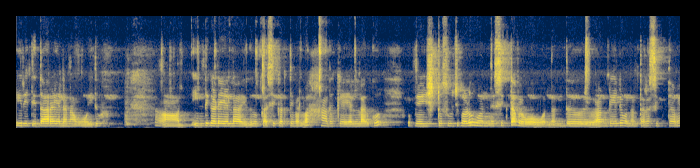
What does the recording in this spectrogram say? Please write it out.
ಈ ರೀತಿ ದಾರ ಎಲ್ಲ ನಾವು ಇದು ಹಿಂದ್ಗಡೆ ಎಲ್ಲ ಇದು ಕಸಿ ಕಟ್ತೀವಲ್ವ? ಅದಕ್ಕೆ ಎಲ್ಲದಕ್ಕೂ ಇಷ್ಟು ಸೂಜಿಗಳು ಒಂದು ಸಿಗ್ತವೆ. ಒಂದೊಂದು ಅಂಗಡಿಯಲ್ಲಿ ಒಂದೊಂದು ಥರ ಸಿಗ್ತವೆ.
